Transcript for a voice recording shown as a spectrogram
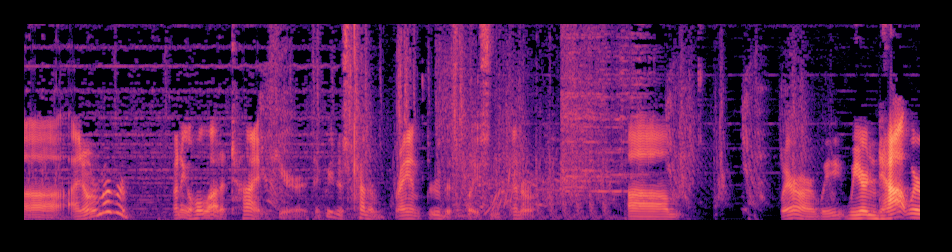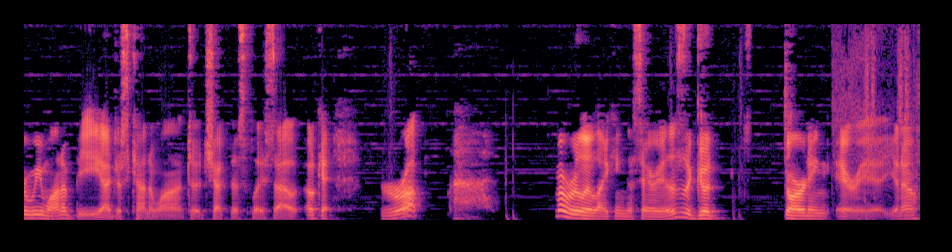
Uh, I don't remember spending a whole lot of time here. I think we just kind of ran through this place in general. Um, where are we? We are not where we want to be. I just kind of wanted to check this place out. Okay. Drop. I'm really liking this area. This is a good starting area, you know?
